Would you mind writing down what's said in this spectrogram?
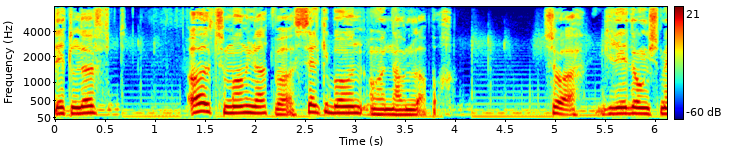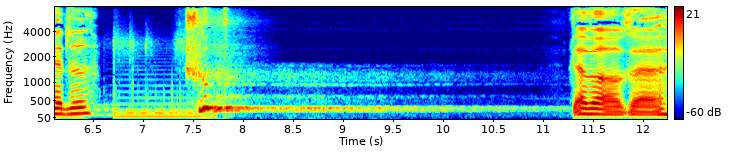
litt luft. Alt som manglet, var silkebånd og navnelapper. Så glideungsmiddel. Slupp. Det var uh,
